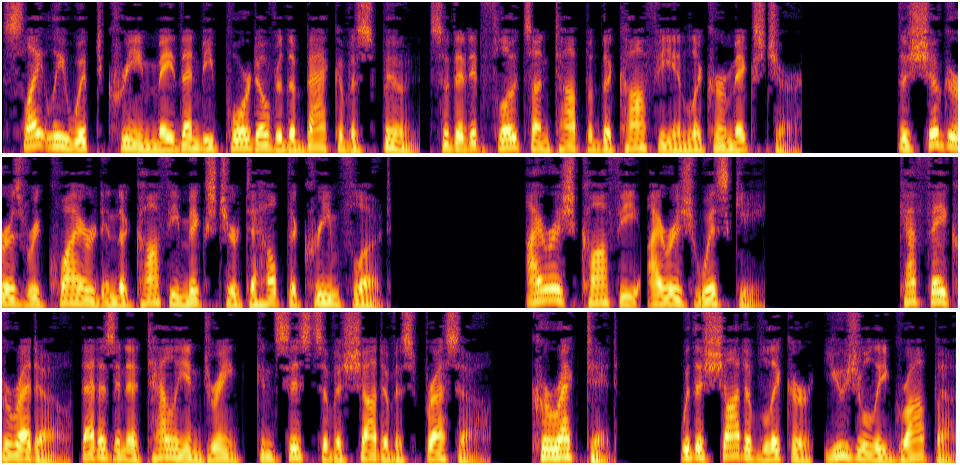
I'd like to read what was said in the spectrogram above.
Slightly whipped cream may then be poured over the back of a spoon, so that it floats on top of the coffee and liqueur mixture. The sugar is required in the coffee mixture to help the cream float. Irish coffee Irish whiskey Café Corretto that is an Italian drink, consists of a shot of espresso corrected with a shot of liquor, usually grappa,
